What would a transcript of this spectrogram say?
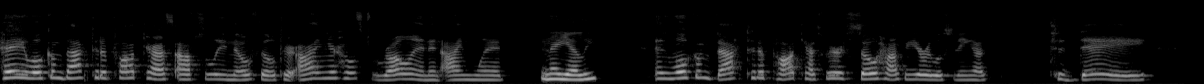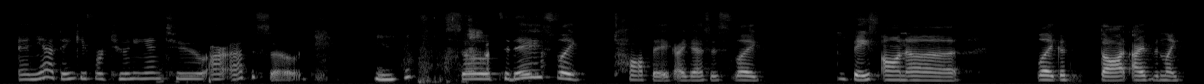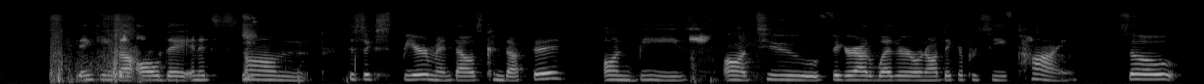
Hey, welcome back to the podcast, Absolutely No Filter. I'm your host, Rowan, and I'm with Nayeli. And welcome back to the podcast. We are so happy you're listening us today. And yeah, thank you for tuning into our episode. Mm-hmm. So today's like topic, I guess, is like based on a like a thought I've been like thinking about all day, and it's um this experiment that was conducted on bees uh, to figure out whether or not they could perceive time. So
